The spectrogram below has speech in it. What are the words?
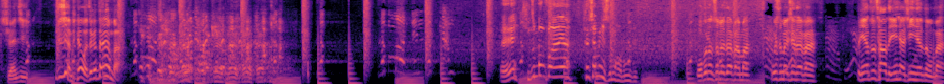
玄机，你想骗我这个蛋吧？哎，你怎么不翻呀？看下面有什么好东西？我不能吃了再翻吗？为什么要现在翻？等下这差点影响心情怎么办？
